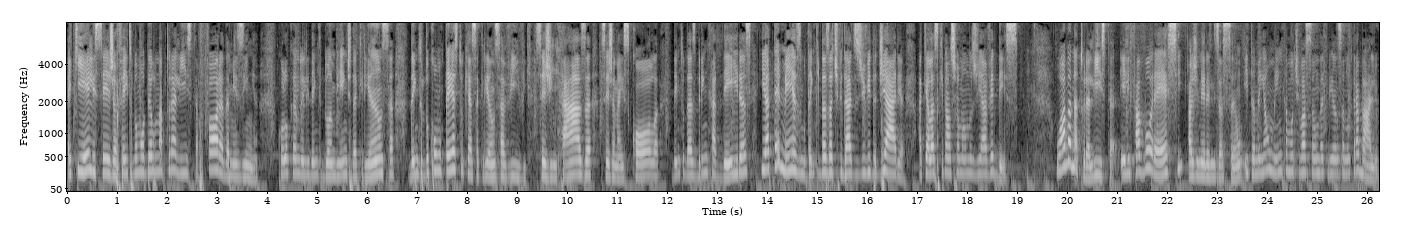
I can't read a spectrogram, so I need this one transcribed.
é que ele seja feito no modelo naturalista, fora da mesinha, colocando ele dentro do ambiente da criança, dentro do contexto que essa criança vive, seja em casa, seja na escola, dentro das brincadeiras e até mesmo dentro das atividades de vida diária, aquelas que nós chamamos de AVDs. O aba naturalista, ele favorece a generalização e também aumenta a motivação da criança no trabalho.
